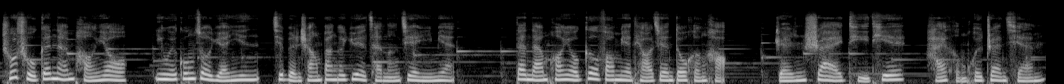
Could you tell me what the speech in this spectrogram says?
楚楚跟男朋友因为工作原因，基本上半个月才能见一面，但男朋友各方面条件都很好，人帅体贴，还很会赚钱。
